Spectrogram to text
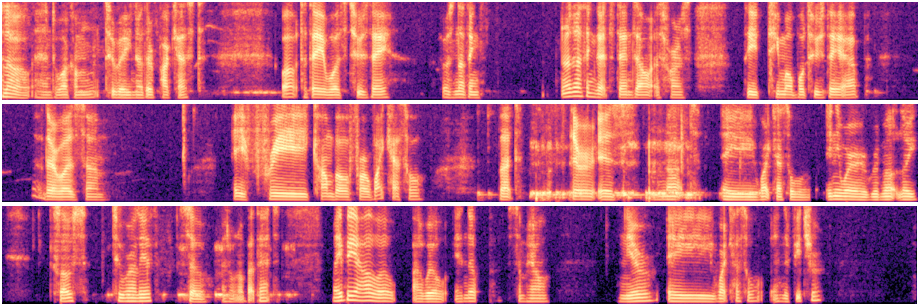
Hello, and welcome to another podcast. Well, today was Tuesday. There was nothing, nothing that stands out as far as the T-Mobile Tuesday app. There was um, a free combo for White Castle, but there is not a White Castle anywhere remotely close to where I live, so I don't know about that. Maybe I will I will end up somehow near a White Castle in the future.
